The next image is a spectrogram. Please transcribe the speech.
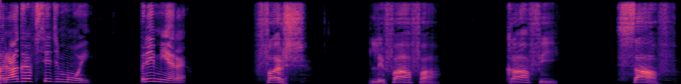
Параграф 7. Примеры. Фарш, лифафа, кафи, саф.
